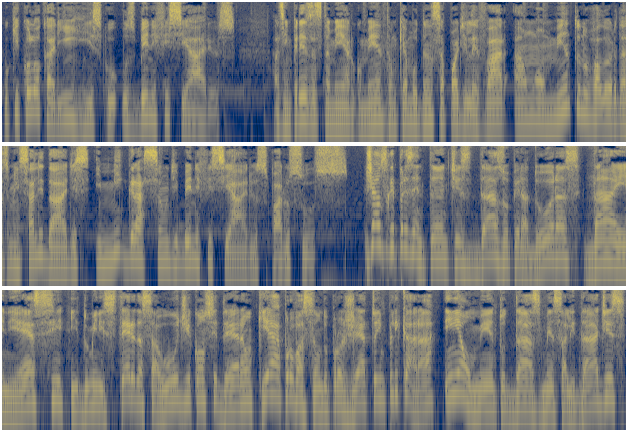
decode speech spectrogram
o que colocaria em risco os beneficiários. As empresas também argumentam que a mudança pode levar a um aumento no valor das mensalidades e migração de beneficiários para o SUS. Já os representantes das operadoras, da ANS e do Ministério da Saúde consideram que a aprovação do projeto implicará em aumento das mensalidades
